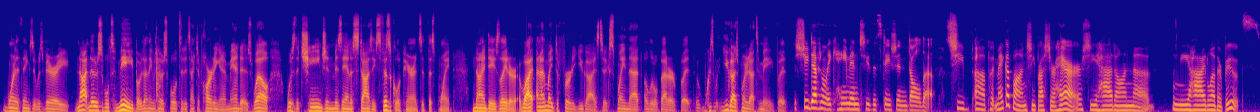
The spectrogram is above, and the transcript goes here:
one of the things that was very not noticeable to me, but I think was noticeable to Detective Harding and Amanda as well, was the change in Ms. Anastasi's physical appearance at this point. Nine days later, well, I, and I might defer to you guys to explain that a little better, but because you guys pointed out to me, but She definitely came into the station dolled up. She uh, put makeup on. She brushed her hair. She had on uh, knee-high leather boots.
